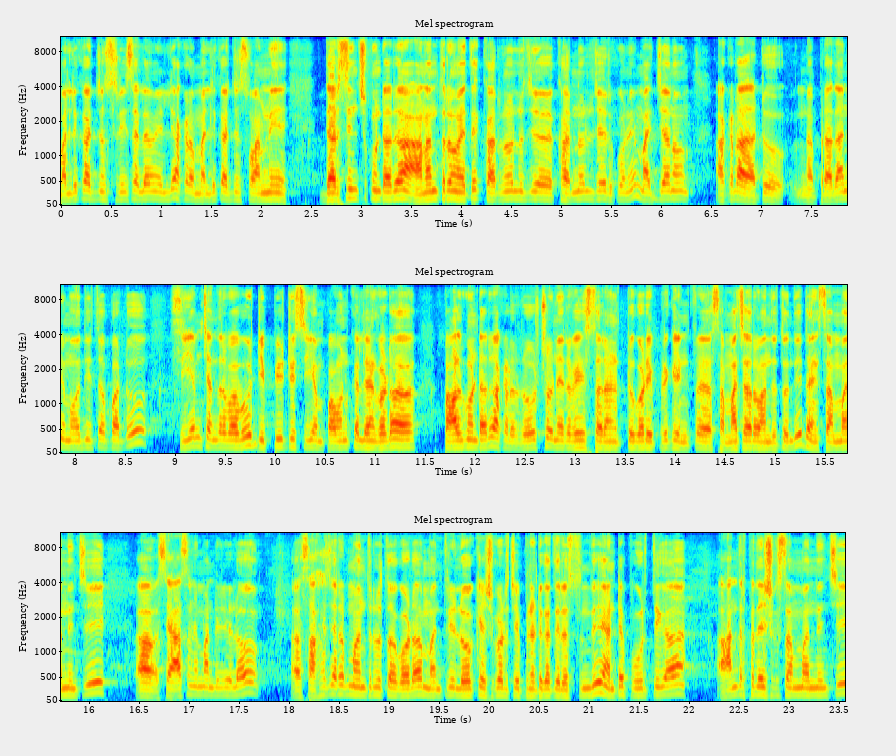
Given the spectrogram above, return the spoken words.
మల్లికార్జున శ్రీశైలం వెళ్ళి అక్కడ మల్లికార్జున స్వామిని దర్శించుకుంటారు. అనంతరం అయితే కర్నూలు కర్నూలు చేరుకొని మధ్యాహ్నం అక్కడ అటు ప్రధాని మోదీతో పాటు CM Chandrababu deputy CM Pawan Kalyan కూడా పాల్గొంటారు. అక్కడ రోడ్ షో నిర్వహిస్తారన్నట్టు కూడా ఇప్పటికే సమాచారం అందుతుంది. దానికి సంబంధించి శాసన మండలిలో సహచర మంత్రులతో కూడా మంత్రి లోకేష్ కూడా చెప్పినట్టుగా తెలుస్తుంది. అంటే పూర్తిగా ఆంధ్రప్రదేశ్కు సంబంధించి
